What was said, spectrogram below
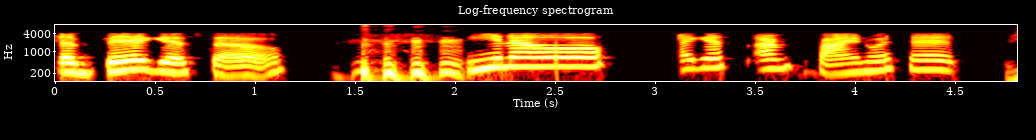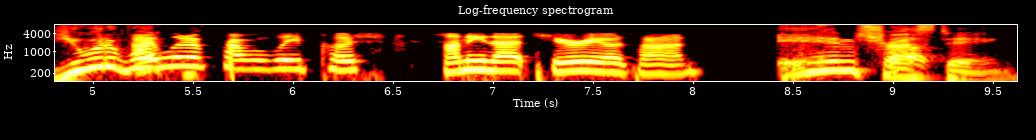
the biggest, O. you know, I guess I'm fine with it. You would have. I would have probably pushed Honey Nut Cheerios on. Interesting.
